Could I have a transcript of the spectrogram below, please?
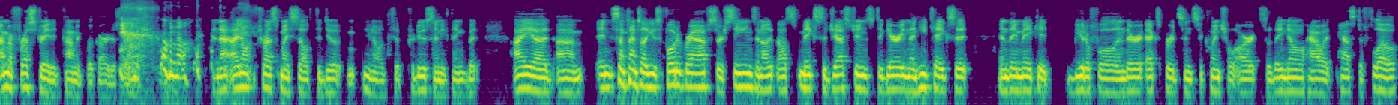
I'm a frustrated comic book artist. right? Oh no. and I, I don't trust myself to do it, you know, to produce anything. But I, uh, um, and sometimes I'll use photographs or scenes, and I'll, I'll make suggestions to Gary, and then he takes it and they make it beautiful. And they're experts in sequential art, so they know how it has to flow.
